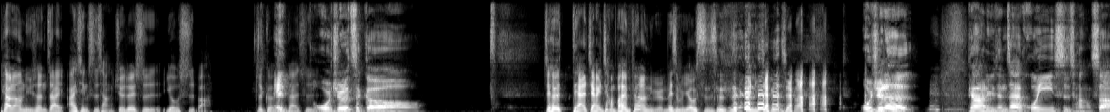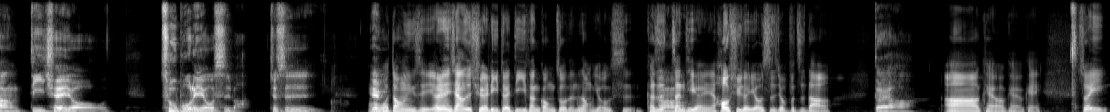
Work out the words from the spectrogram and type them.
漂亮女生在爱情市场绝对是优势吧？这个应该是，我觉得这个，就是等下讲一讲，发现漂亮女人没什么优势，是不是？被你这样讲，我觉得漂亮女生在婚姻市场上的确有初步的优势吧，就是，我懂你意思，有点像是学历对第一份工作的那种优势，可是整体而言，后续的优势就不知道。对啊，啊，OK，OK，OK，所以，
